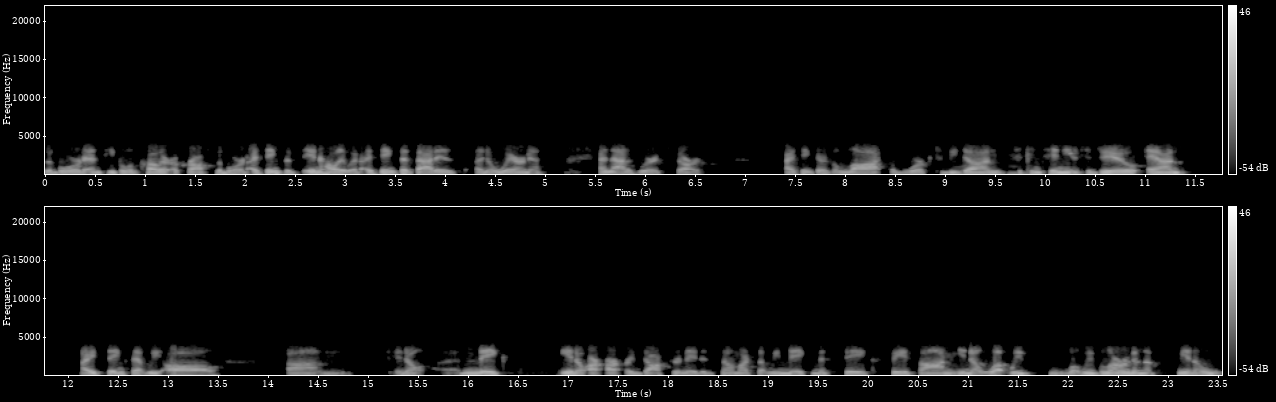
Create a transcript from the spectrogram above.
the board and people of color across the board. I think that in Hollywood, I think that that is an awareness, and that is where it starts. I think there's a lot of work to be done to continue to do, and I think that we all, um, you know, make you know are, are, indoctrinated so much that we make mistakes based on you know what we've what we've learned in the you know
